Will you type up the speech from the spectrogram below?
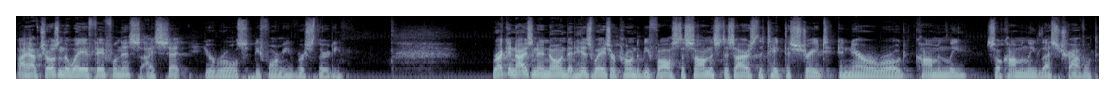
I have chosen the way of faithfulness. I set your rules before me. Verse 30. Recognizing and knowing that his ways are prone to be false, the psalmist desires to take the straight and narrow road, commonly, so commonly less traveled.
